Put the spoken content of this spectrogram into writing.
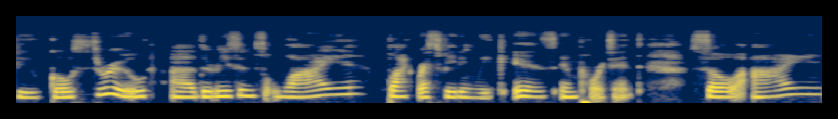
to go through uh, the reasons why Black Breastfeeding Week is important. So I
